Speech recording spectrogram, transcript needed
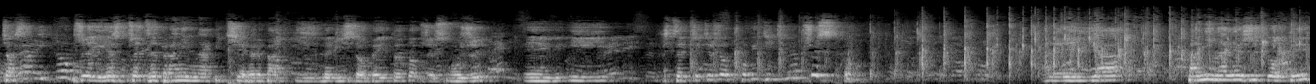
czasami dobrze jest przed zebraniem napić się herbatki z melisowej, to dobrze służy y, i chcę przecież odpowiedzieć na wszystko. Ale ja, pani należy do tych,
